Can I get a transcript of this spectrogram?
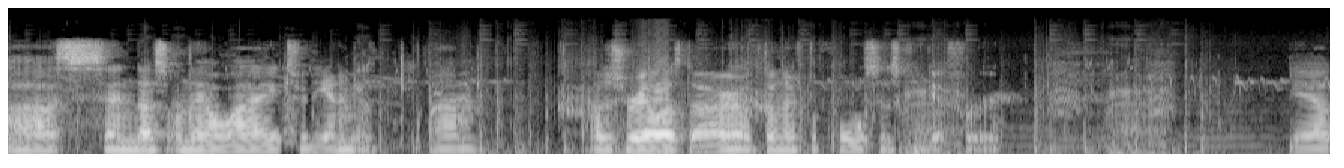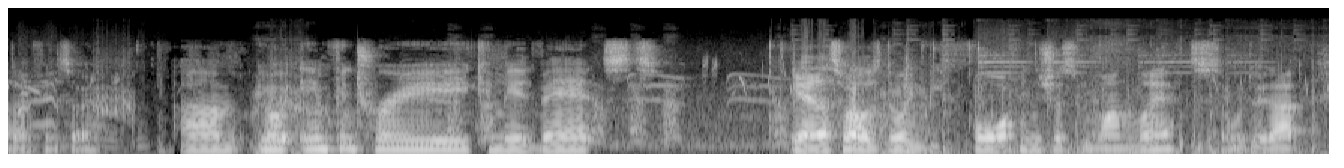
uh, send us on our way to the enemy. Um, I just realised though, I don't know if the horses can get through. Yeah, I don't think so. Um, your infantry can be advanced. Yeah, that's what I was doing before. I think there's just one left, so we'll do that.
